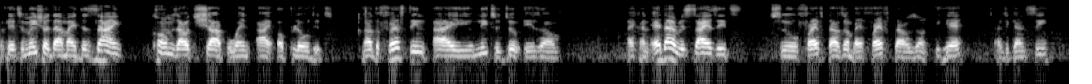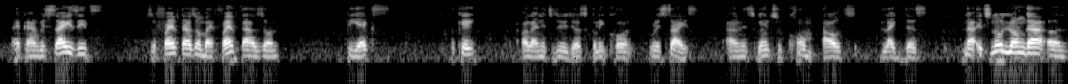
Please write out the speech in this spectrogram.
okay, to make sure that my design comes out sharp when I upload it. Now, the first thing I need to do is um, I can either resize it to 5000 by 5000 here, as you can see. I can resize it to 5000 by 5000 px, okay. All I need to do is just click on resize and it's going to come out like this now it's no longer on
